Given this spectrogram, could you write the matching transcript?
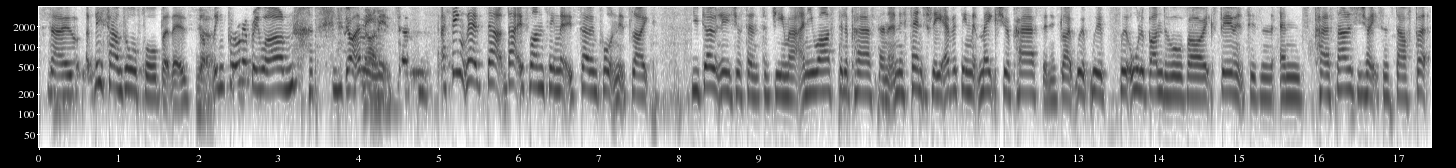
So this sounds awful, but there's Yeah. something for everyone. you know what I mean? No. It's um, I think that, that that is one thing that is so important. It's like you don't lose your sense of humor and you are still a person. And essentially everything that makes you a person is like we're, we're, we're all a bundle of our experiences and, and personality traits and stuff. But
